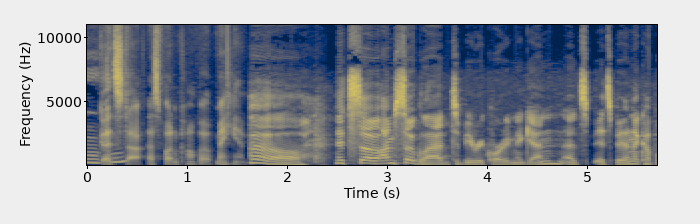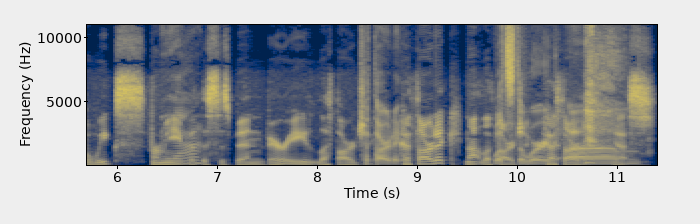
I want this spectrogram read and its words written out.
Mhm. Good stuff. That's fun combo, man. Oh, it's so I'm so glad to be recording again. It's it's been a couple weeks for me, Yeah. but this has been very lethargic. Cathartic. Cathartic, not lethargic. What's the word? Cathartic. Um, yes.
